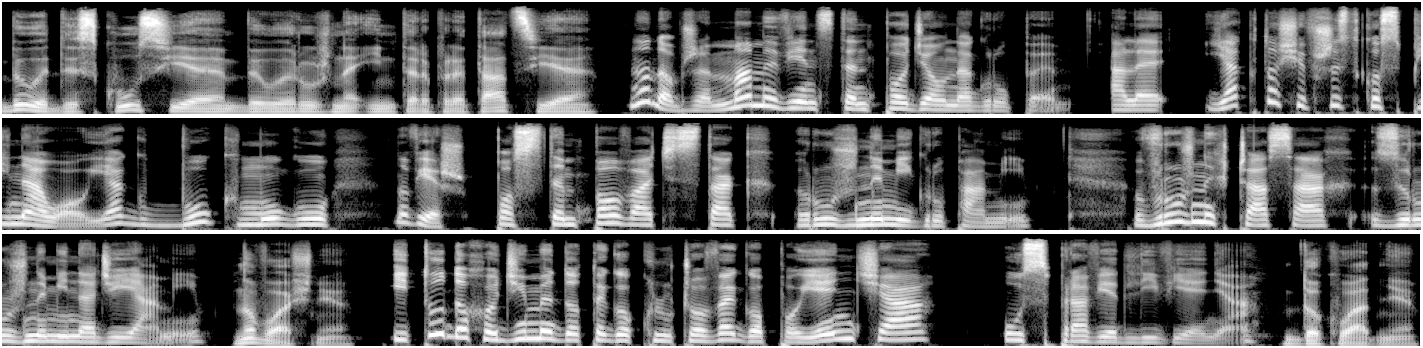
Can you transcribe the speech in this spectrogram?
Były dyskusje, były różne interpretacje. No dobrze, mamy więc ten podział na grupy, ale jak to się wszystko spinało? Jak Bóg mógł, no wiesz, postępować z tak różnymi grupami, w różnych czasach, z różnymi nadziejami? No właśnie, I tu dochodzimy do tego kluczowego pojęcia usprawiedliwienia. dokładnie.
